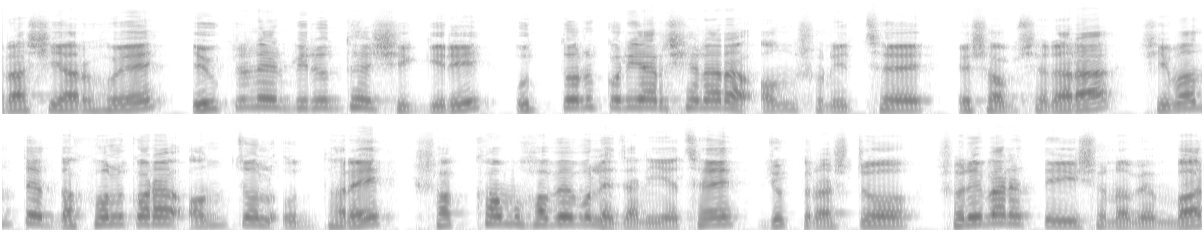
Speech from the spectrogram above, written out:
রাশিয়ার হয়ে ইউক্রেনের বিরুদ্ধে শিগগিরই উত্তর কোরিয়ার সেনারা অংশ নিচ্ছে। এসব সেনারা সীমান্তে দখল করা অঞ্চল উদ্ধারে সক্ষম হবে বলে জানিয়েছে যুক্তরাষ্ট্র। শনিবার তেইশে নভেম্বর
